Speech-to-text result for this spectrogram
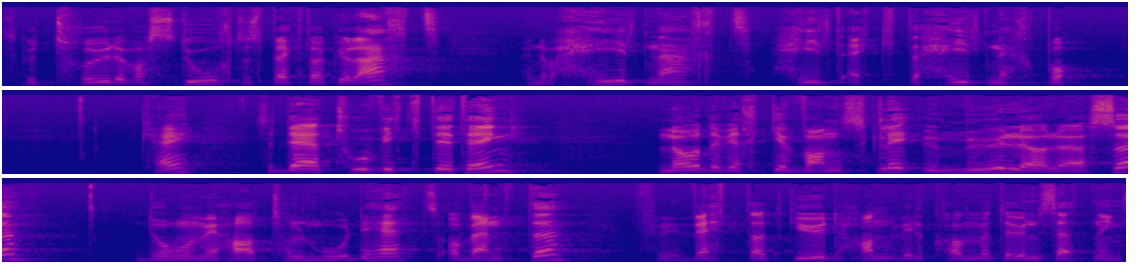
Skulle tro det var stort og spektakulært, men det var helt nært, helt ekte, helt nedpå. Okay? Så det er to viktige ting. Når det virker vanskelig, umulig å løse, da må vi ha tålmodighet og vente. For vi vet at Gud han vil komme til unnsetning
